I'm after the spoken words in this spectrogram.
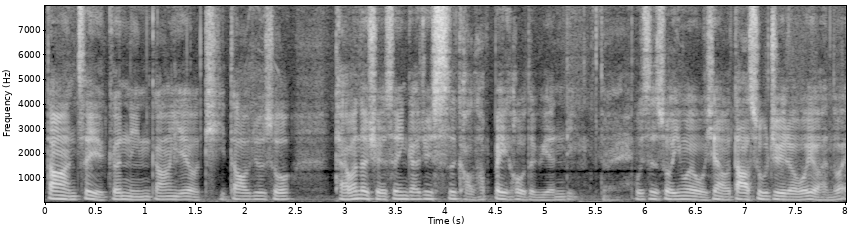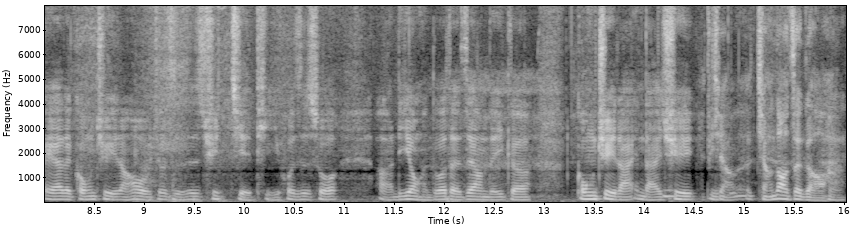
当然，这也跟您刚刚也有提到，就是说，台湾的学生应该去思考它背后的原理。对，不是说因为我现在有大数据了，我有很多 AI 的工具，然后我就只是去解题，或者是说啊、呃，利用很多的这样的一个工具来来去讲讲到这个啊、哦。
